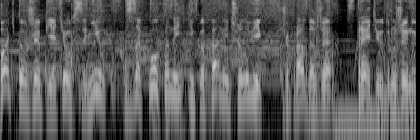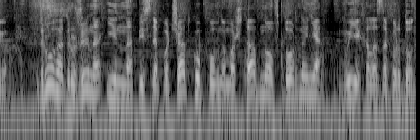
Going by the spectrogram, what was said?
батько вже п'ятьох синів, закоханий і коханий чоловік. Щоправда, вже з третьою дружиною. Друга дружина Інна після початку повномасштабного вторгнення виїхала за кордон.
